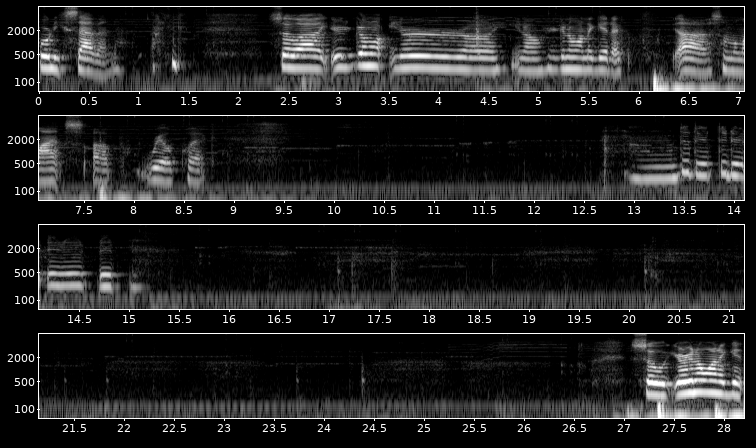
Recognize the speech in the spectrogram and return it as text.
47. so uh, you're gonna. You're. Uh, you know. You're gonna want to get a uh, some alliance up real quick. Mm, do, do, do, do, do, do. So you're gonna want to get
